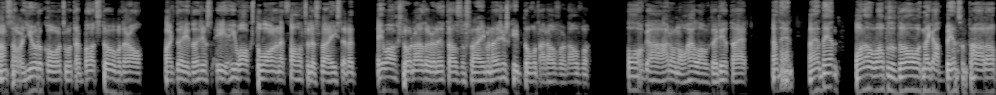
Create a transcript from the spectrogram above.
I'm sorry, unicorns with their butts too, but they're all like they, they just, he, he walks to one and it falls in his face. And he walks to another and it does the same. And they just keep doing that over and over. Oh, God, I don't know how long they did that. And then, and then one of them opens the door and they got Benson tied up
